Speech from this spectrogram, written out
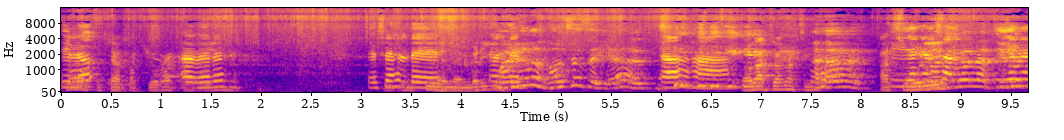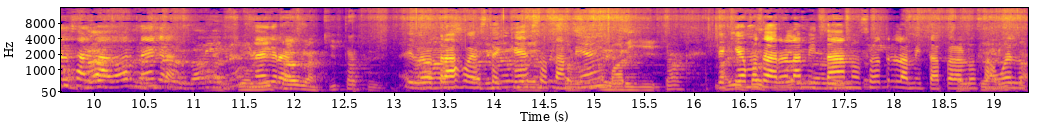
Y lo, Chapachurra. a ver, ese es el de... Sí, de membrillo. el ¿Cuál de- las bolsas de allá? Ajá. Todas son así. Ajá. Y en el, Azules, Sal- y en El Salvador, negra. Negra. azulitas, blanquitas y Y luego trajo este queso también. amarillitas. De aquí vamos a agarrar la mitad nosotros, la mitad para los abuelos.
